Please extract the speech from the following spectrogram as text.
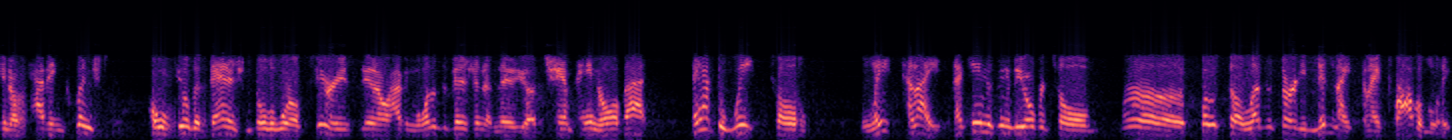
you know, having clinched home field advantage until the World Series, you know, having won the division and the uh, champagne and all that. They have to wait till late tonight. That game is going to be over till uh, close to 11:30 midnight tonight, probably,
